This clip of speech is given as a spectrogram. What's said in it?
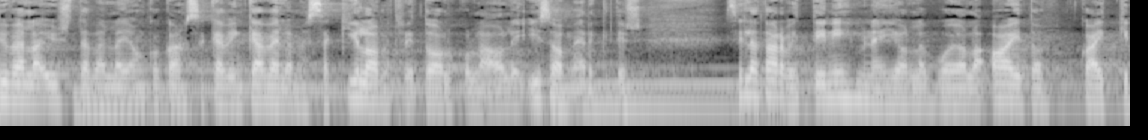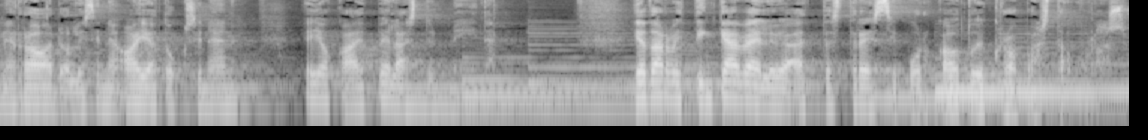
Hyvällä ystävällä, jonka kanssa kävin kävelemässä kilometritolkulla, oli iso merkitys, sillä tarvittiin ihminen, jolle voi olla aito kaikki ne raadollisine ajatuksineen ja joka ei pelästy niitä. Ja tarvittiin kävelyä, että stressi purkautui kropasta ulos.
